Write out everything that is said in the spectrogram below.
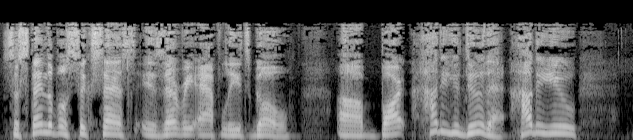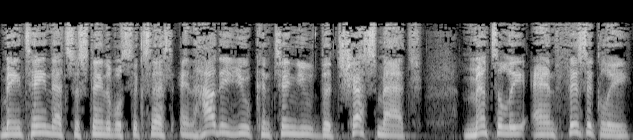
Sustainable success is every athlete's goal. Uh, Bart, how do you do that? How do you maintain that sustainable success? And how do you continue the chess match mentally and physically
